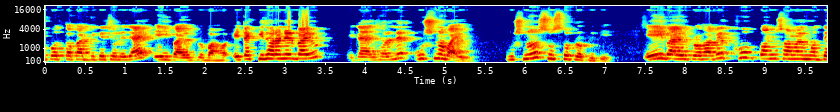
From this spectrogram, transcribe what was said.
উপত্যকার দিকে চলে যায় এই বায়ু প্রবাহ এটা কি ধরনের বায়ু? এটা এক ধরনের উষ্ণ বায়ু, উষ্ণ শুষ্ক প্রকৃতি। এই বায়ুর প্রভাবে খুব কম সময়ের মধ্যে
